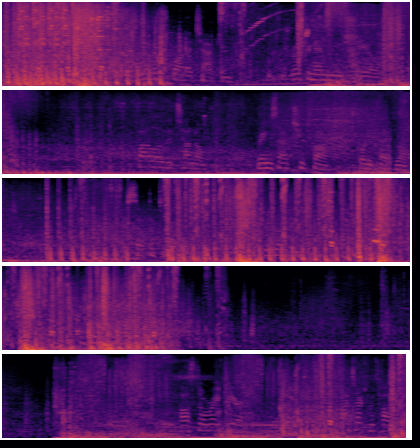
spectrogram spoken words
There's another squad attacking. Broken enemy shield. Follow the tunnel. Ring's not too far. 45 left. I set the portal. Reloading. Hostile right here. Contact with hostile.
